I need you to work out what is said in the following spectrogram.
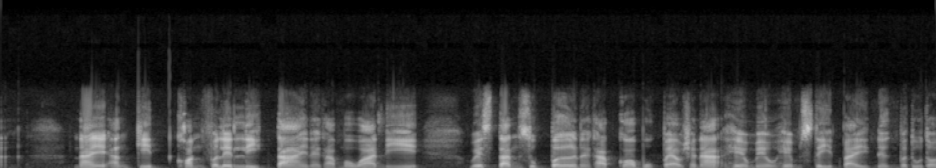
าในอังกฤษคอนเฟอเรนซ์ลีกใต้นะครับ เมื่อวานนี้เวสตันซูเปอร์นะครับ ก็บุกแปลชนะเฮลเมลเฮมสตีดไป 1 ประตูต่อ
